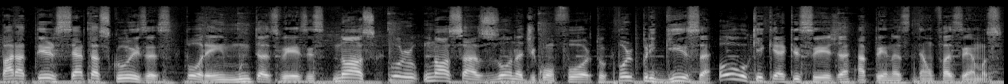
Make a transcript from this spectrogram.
para ter certas coisas. Porém, muitas vezes, nós, por nossa zona de conforto, por preguiça ou o que quer que seja, apenas não fazemos.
